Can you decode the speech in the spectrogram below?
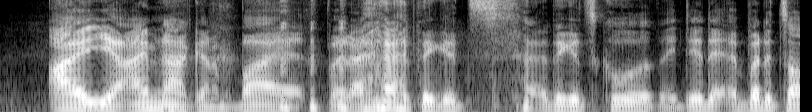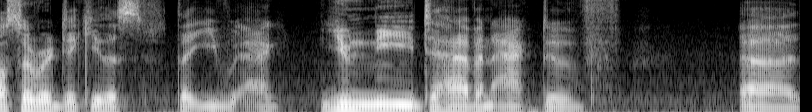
I yeah, I'm not gonna buy it, but I, I think it's I think it's cool that they did it. But it's also ridiculous that you act, you need to have an active uh,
